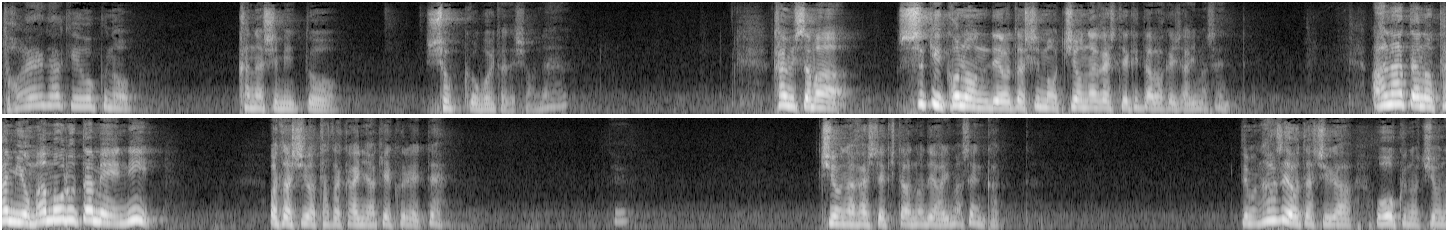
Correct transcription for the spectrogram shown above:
どれだけ多くの悲しみとショックを覚えたでしょうね。神様好き好んで私も血を流してきたわけじゃありません。あなたの民を守るために私は戦いに明け暮れて血を流してきたのではありませんか？でもなぜ私が多くの血を流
